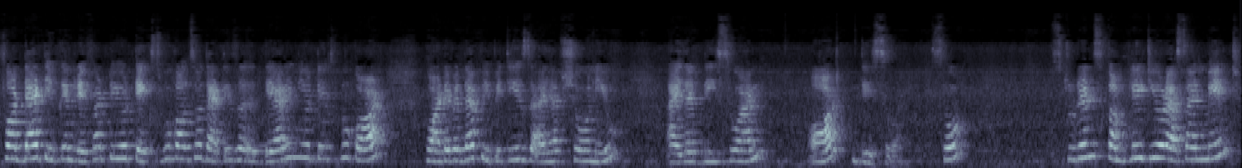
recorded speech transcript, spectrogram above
For that you can refer to your textbook also that is uh, there in your textbook or whatever the PPTs I have shown you? Either this one or this one. So students complete your assignment,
